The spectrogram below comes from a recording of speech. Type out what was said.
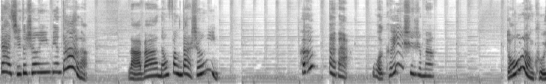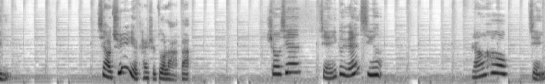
大奇的声音变大了，喇叭能放大声音。呵呵，爸爸，我可以试试吗？当然可以。小区也开始做喇叭。首先。剪一个圆形，然后剪一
